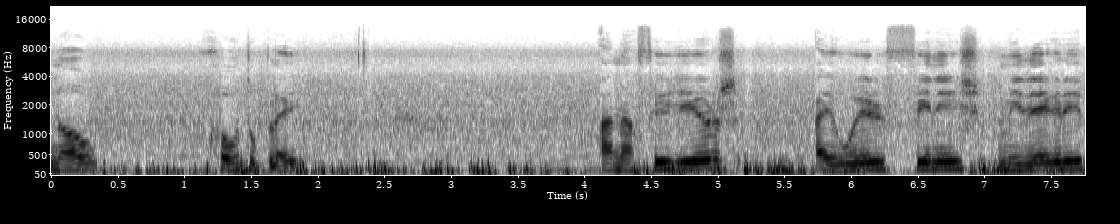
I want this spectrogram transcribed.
know how to play. In a few years I will finish my degree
